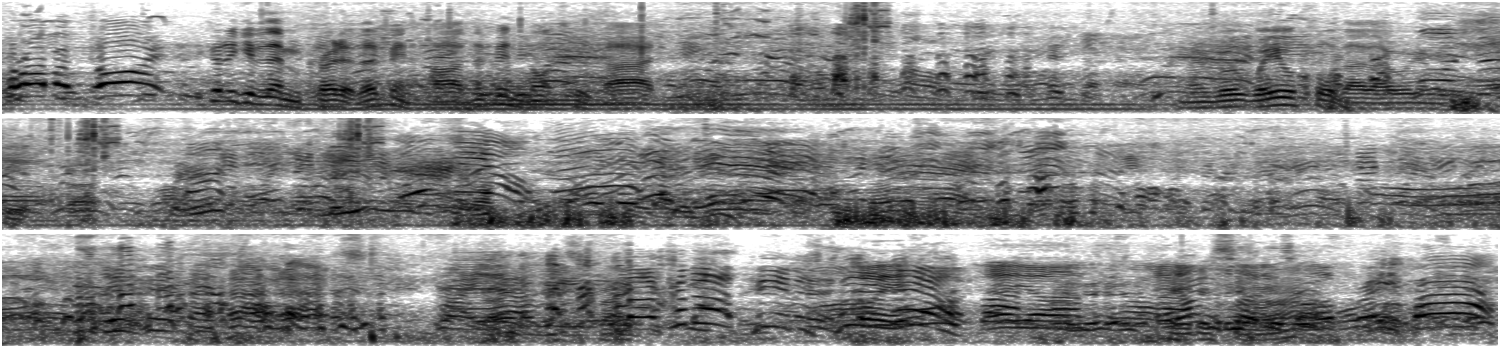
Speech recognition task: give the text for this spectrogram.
Grab it tight. You got to give them credit. They've been hard. They've been not too bad. I mean, we, we all thought that they were going to be shit, but Come on, come on, Peters, clear it out. They, um, Peterson, right? Keep up.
